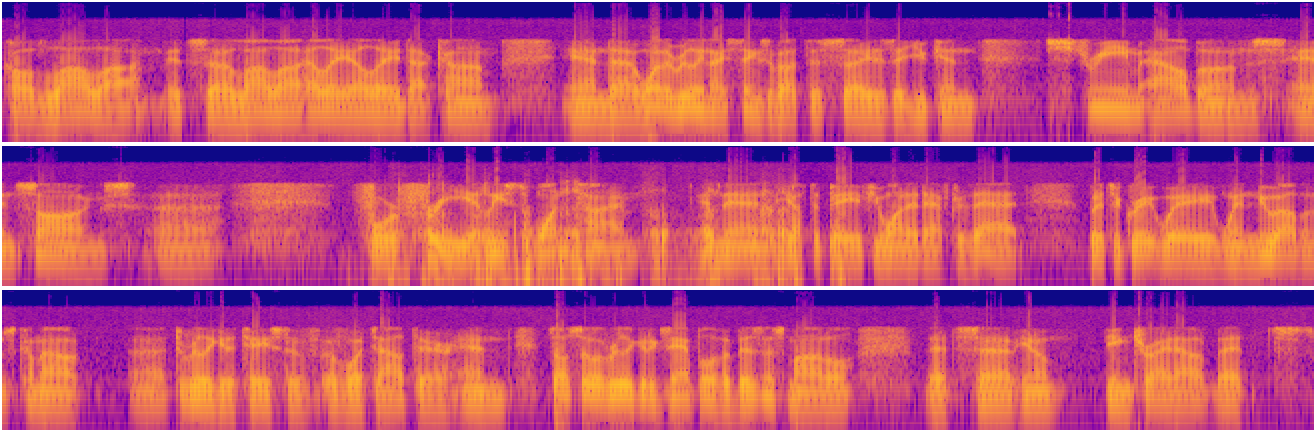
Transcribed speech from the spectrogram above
called Lala. It's uh, lala l a l a dot com, and uh, one of the really nice things about this site is that you can stream albums and songs. Uh, for free at least one time, and then you have to pay if you want it after that. But it's a great way when new albums come out uh, to really get a taste of, of what's out there. And it's also a really good example of a business model that's uh, you know being tried out that's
